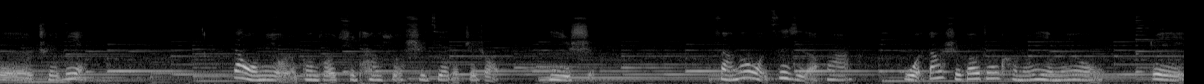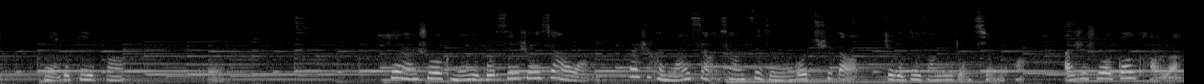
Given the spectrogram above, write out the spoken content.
呃锤炼。让我们有了更多去探索世界的这种意识。反观我自己的话，我当时高中可能也没有对哪个地方，呃，虽然说可能有过心生向往，但是很难想象自己能够去到这个地方的一种情况，而是说高考了，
